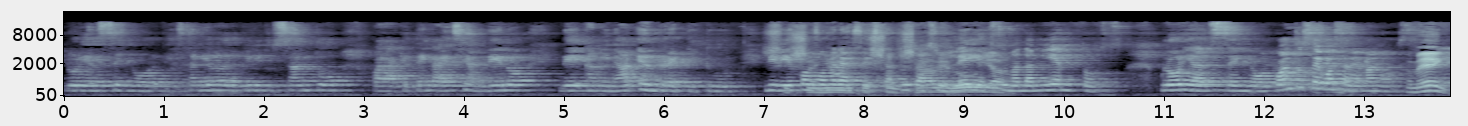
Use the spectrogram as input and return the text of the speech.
Gloria al Señor, y estar lleno del Espíritu Santo para que tenga ese anhelo de caminar en rectitud, vivir conforme a las estatutos, sus leyes, sus mandamientos. Gloria al Señor. ¿Cuántos se gozan, hermanos? Amén.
